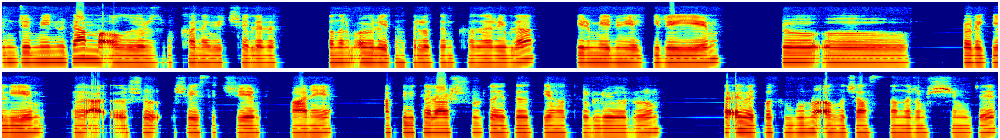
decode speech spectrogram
Şimdi menüden mi alıyoruz bu kaneviçeleri? Sanırım öyleydi hatırladığım kadarıyla. Bir menüye gireyim. Şu e, şöyle geleyim. E, şu şeyi seçeyim kütüphaneyi. Aktiviteler şuradaydı diye hatırlıyorum. Ha, evet bakın bunu alacağız sanırım şimdi.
